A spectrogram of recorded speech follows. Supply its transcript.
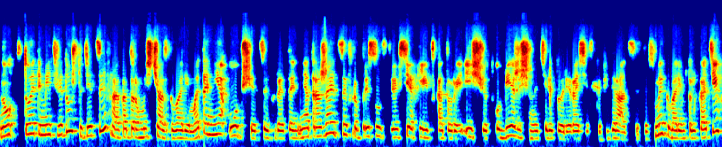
Но стоит иметь в виду, что те цифры, о которых мы сейчас говорим, это не общие цифры, это не отражает цифры присутствия всех лиц, которые ищут убежище на территории Российской Федерации. То есть мы говорим только о тех,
